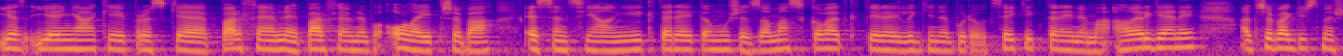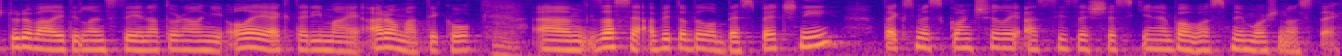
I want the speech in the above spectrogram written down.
je, je nějaký prostě parfém, ne parfém nebo olej třeba esenciální, který to může zamaskovat, který lidi nebudou cítit, který nemá alergeny. A třeba když jsme studovali tyhle ty naturální oleje, které mají aromatiku, hmm. um, zase, aby to bylo bezpečný, tak jsme skončili asi ze šesti nebo osmi možnostech.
